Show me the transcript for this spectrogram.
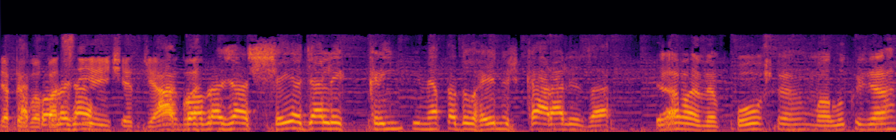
Já pegou a, cobra bacia já- enchendo de A água. cobra já cheia de alecrim, pimenta do reino, os caralhos já. Já, mano, porra, o maluco já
